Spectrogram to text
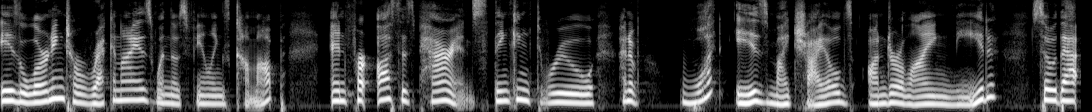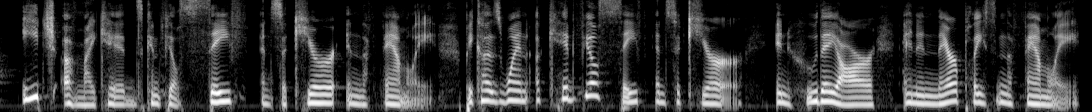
is learning to recognize when those feelings come up. And for us as parents, thinking through kind of what is my child's underlying need so that each of my kids can feel safe and secure in the family. Because when a kid feels safe and secure in who they are and in their place in the family,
